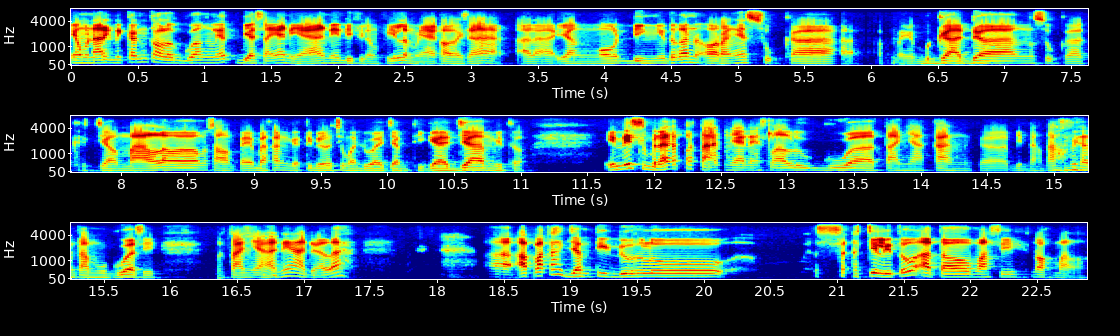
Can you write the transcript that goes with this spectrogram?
Yang menarik nih kan kalau gue ngeliat biasanya nih ya, ini di film-film ya, kalau misalnya ada yang ngoding itu kan orangnya suka apa ya, begadang, suka kerja malam sampai bahkan nggak tidur cuma dua jam, tiga jam gitu. Ini sebenarnya pertanyaan yang selalu gue tanyakan ke bintang tamu bintang tamu gue sih. Pertanyaannya adalah uh, apakah jam tidur lu sekecil itu atau masih normal?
